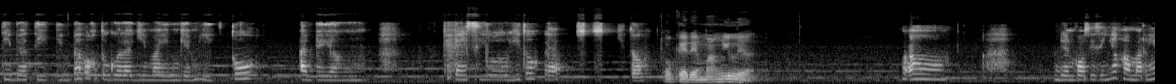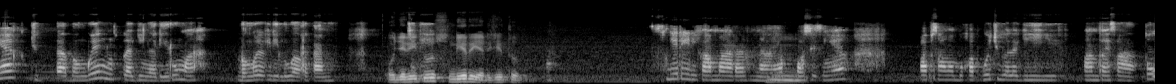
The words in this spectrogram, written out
Tiba-tiba waktu gue lagi main game itu ada yang kayak siul gitu kayak gitu. Oke, ada yang manggil ya. Dan posisinya kamarnya juga abang gue lagi nggak di rumah, abang gue lagi di luar kan, Oh, jadi itu lu sendiri ya di situ. Sendiri di kamar. Nah, Hmm. posisinya pap sama bokap gue juga lagi lantai satu,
